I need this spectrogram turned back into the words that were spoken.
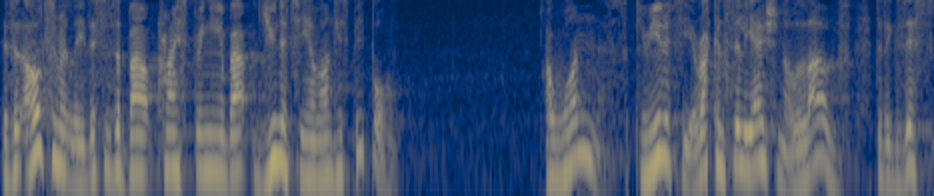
is that ultimately this is about Christ bringing about unity among his people. A oneness, a community, a reconciliation, a love that exists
